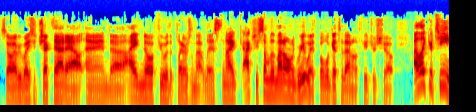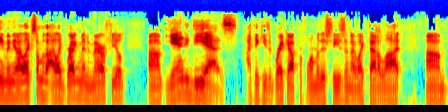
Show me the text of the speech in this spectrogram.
So everybody should check that out. And uh, I know a few of the players on that list, and I actually some of them I don't agree with, but we'll get to that on a future show. I like your team. I mean, I like some of the I like Bregman and Merrifield. Um, Yandy Diaz, I think he's a breakout performer this season. I like that a lot. Um,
